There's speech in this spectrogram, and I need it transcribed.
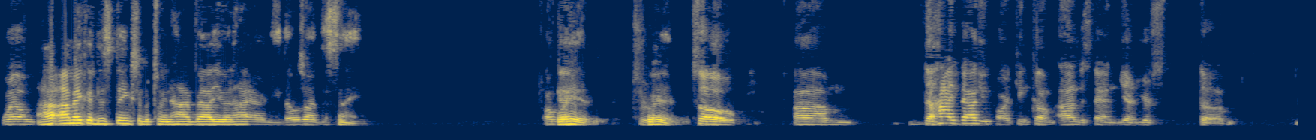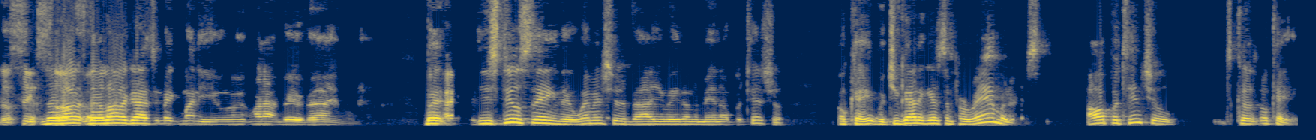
well, I, I make a distinction between high value and high earning. Those aren't the same. okay, Go ahead. true. Go ahead. So um, the high value part can come. I understand. Yeah, you're the the six. There are a lot. There are a lot of guys that make money who are not very valuable. But you're still saying that women should evaluate on the man of potential. Okay, but you got to give some parameters. All potential, because okay,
